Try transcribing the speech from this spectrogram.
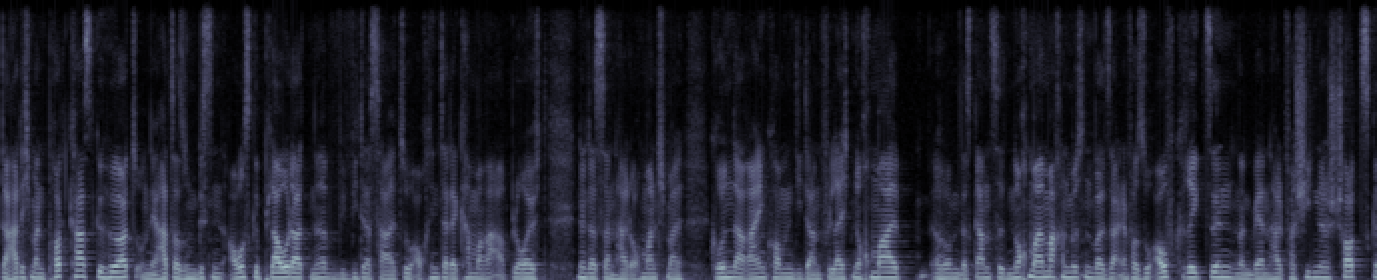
Da hatte ich mal einen Podcast gehört und er hat da so ein bisschen ausgeplaudert, ne, wie, wie das halt so auch hinter der Kamera abläuft, ne, dass dann halt auch manchmal Gründer reinkommen, die dann vielleicht nochmal ähm, das Ganze nochmal machen müssen, weil sie einfach so aufgeregt sind. Und dann werden halt verschiedene Shots gemacht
